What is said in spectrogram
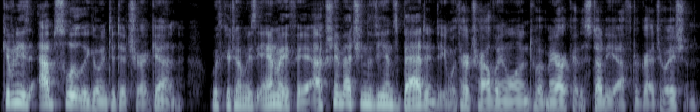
given he's absolutely going to ditch her again, with Kotomi's anime fate actually matching the VN's bad ending with her traveling alone to America to study after graduation.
